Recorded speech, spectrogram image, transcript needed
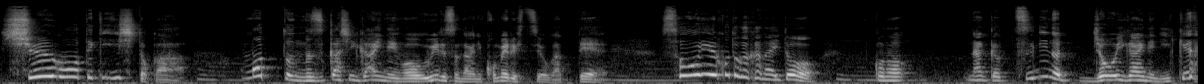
集合的意志とかうん。もっと難しい概念をウイルスの中に込める必要があってそういうことがかないとうん。このなんか次の上位概念にいけな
